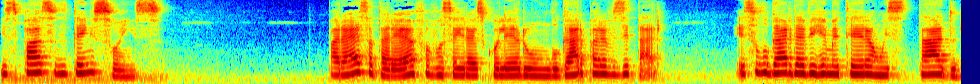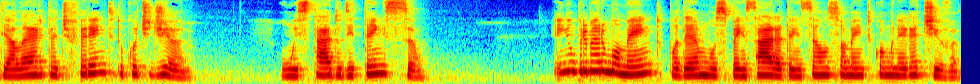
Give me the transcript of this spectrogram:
Espaço de tensões. Para essa tarefa, você irá escolher um lugar para visitar. Esse lugar deve remeter a um estado de alerta diferente do cotidiano, um estado de tensão. Em um primeiro momento, podemos pensar a tensão somente como negativa,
